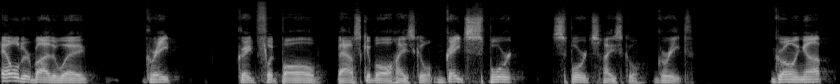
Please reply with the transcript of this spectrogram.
Elder, by the way, great, great football, basketball, high school, great sport, sports high school, great. Growing up,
